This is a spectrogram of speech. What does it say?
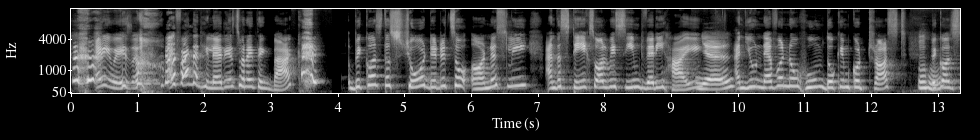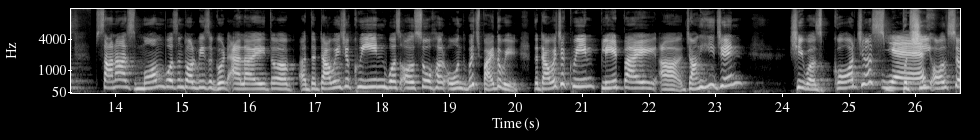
anyways i find that hilarious when i think back because the show did it so earnestly and the stakes always seemed very high Yes. and you never know whom dokim could trust Mhm. because Sana's mom wasn't always a good ally. The uh, the Dowager Queen was also her own. Which, by the way, the Dowager Queen played by uh, Jang Hee Jin, she was gorgeous. but she also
